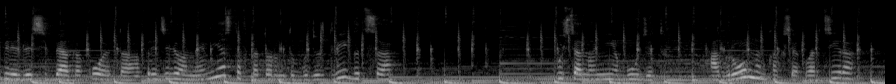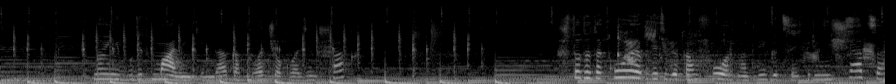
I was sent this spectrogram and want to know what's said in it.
Выбери для себя какое-то определенное место, в котором ты будешь двигаться. Пусть оно не будет огромным, как вся квартира, но и не будет маленьким, да, как клочок в один шаг. Что-то такое, где тебе комфортно двигаться и перемещаться.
